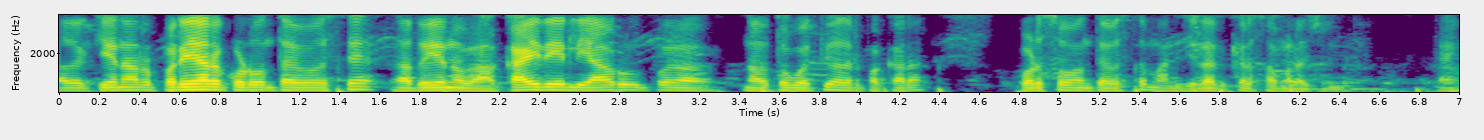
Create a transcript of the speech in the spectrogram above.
ಅದಕ್ಕೆ ಏನಾದ್ರು ಪರಿಹಾರ ಕೊಡುವಂಥ ವ್ಯವಸ್ಥೆ, ಅದು ಏನು, ಆ ಕಾಯ್ದೆಯಲ್ಲಿ ಯಾವ ರೂಪ ನಾವು ತಗೋತೀವಿ ಅದ್ರ ಪ್ರಕಾರ ಕೊಡಿಸುವಂಥ ವ್ಯವಸ್ಥೆ ಮಾನ್ಯ ಜಿಲ್ಲಾಧಿಕಾರಿ ಸಮಾಲೋಚನೆ ಮಾಡ್ತಾರೆ.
